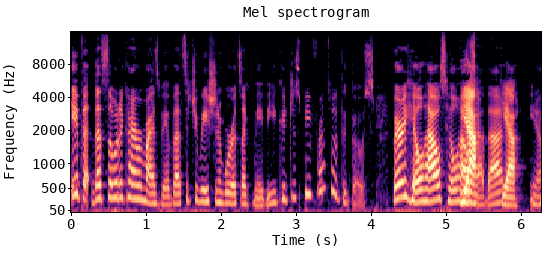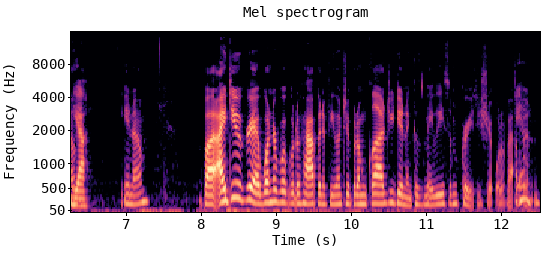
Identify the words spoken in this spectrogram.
if that, that's what it kind of reminds me of that situation where it's like maybe you could just be friends with the ghost. Very Hill House. Hill House yeah. had that. Yeah. You know. Yeah. You know. But I do agree. I wonder what would have happened if you went to. But I'm glad you didn't, because maybe some crazy shit would have happened.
